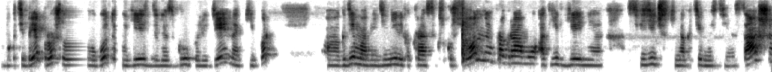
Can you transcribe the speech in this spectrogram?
в октябре прошлого года. Мы ездили с группой людей на Кипр, а, где мы объединили как раз экскурсионную программу от Евгения с физическими активностями Саши.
